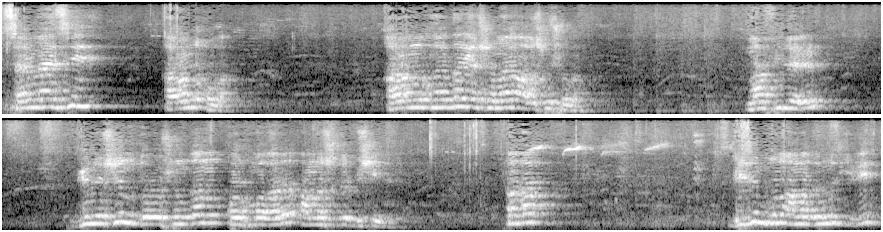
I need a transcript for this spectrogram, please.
sermayesi karanlık olan, karanlıklarda yaşamaya alışmış olan, mahfillerin güneşin doğuşundan korkmaları anlaşılır bir şeydir. Fakat bizim bunu anladığımız gibi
